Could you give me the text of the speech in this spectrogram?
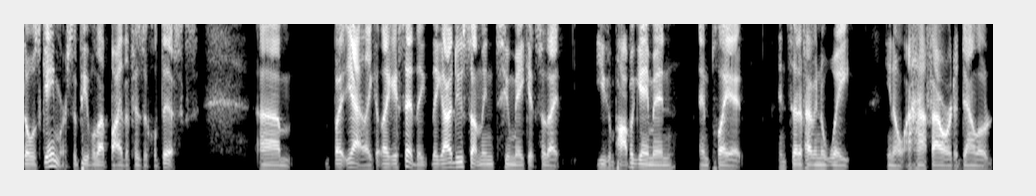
those gamers, the people that buy the physical discs. Um, but yeah, like like I said, they, they got to do something to make it so that you can pop a game in and play it instead of having to wait, you know, a half hour to download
